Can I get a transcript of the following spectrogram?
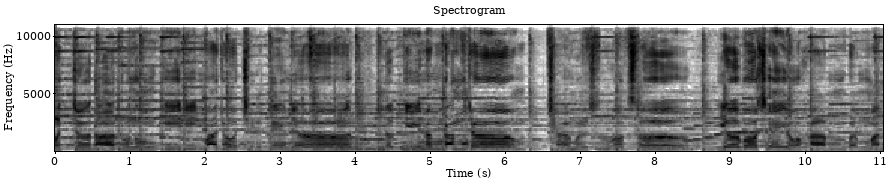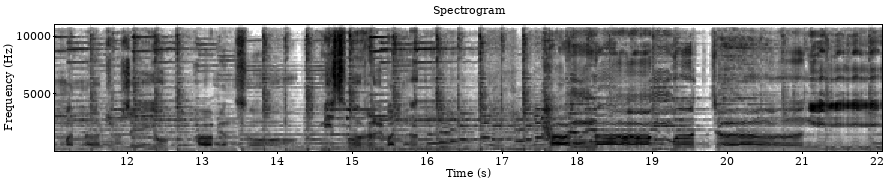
어쩌다 두 눈길이 마주칠 때면 느끼는 감정 참을 수 없어. 여보세요 한 번만 만나주세요 하면서 미소를 받는 강남 멋쟁이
